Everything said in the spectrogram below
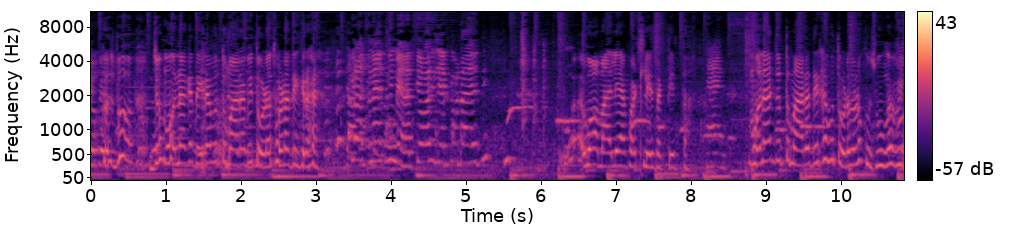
खुशबू जो मोना का दिख रहा है वो तुम्हारा भी थोड़ा थोड़ा दिख रहा है। क्या इतना इतनी मेहनत क्यों वाली लेट के थी? वो हमारे लिए एफर्ट्स ले सकती इतना। मोना जो तुम्हारा दिख रहा है वो थोड़ा थोड़ा खुशबू का भी।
